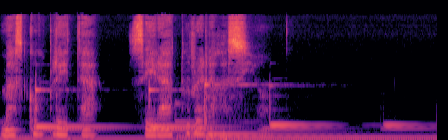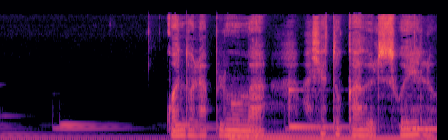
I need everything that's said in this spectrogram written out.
más completa será tu relajación. Cuando la pluma haya tocado el suelo,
